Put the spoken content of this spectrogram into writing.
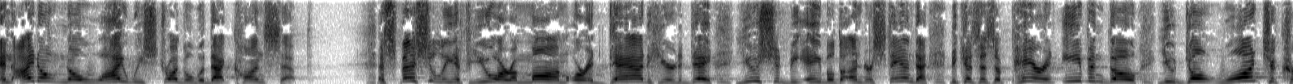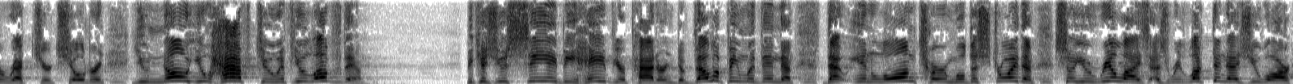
And I don't know why we struggle with that concept. Especially if you are a mom or a dad here today, you should be able to understand that. Because as a parent, even though you don't want to correct your children, you know you have to if you love them. Because you see a behavior pattern developing within them that in long term will destroy them. So you realize, as reluctant as you are,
